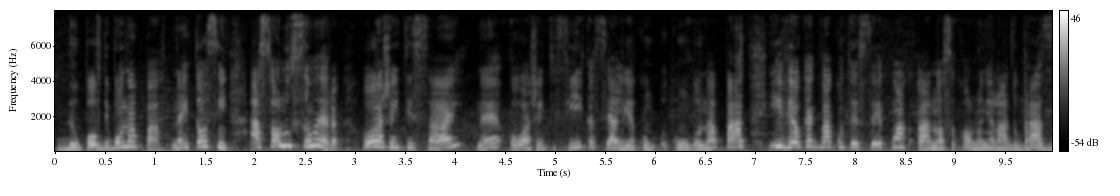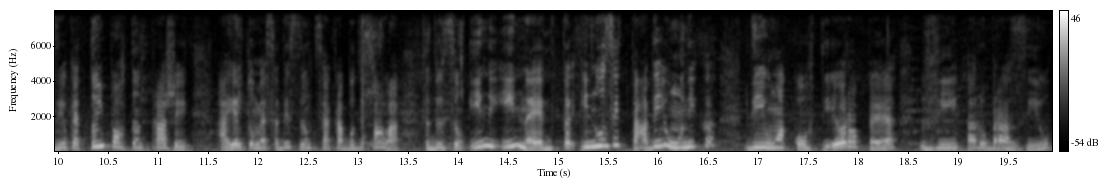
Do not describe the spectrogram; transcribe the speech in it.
do povo de Bonaparte. Né? Então, assim, a solução era ou a gente sai, né, ou a gente fica, se alia com, com o Bonaparte e vê o que, é que vai acontecer com a, a, nossa colônia lá do Brasil, que é tão importante para a gente. Aí ele toma essa decisão que você acabou de falar. Essa decisão in, inédita, inusitada e única de uma corte europeia vir para o Brasil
